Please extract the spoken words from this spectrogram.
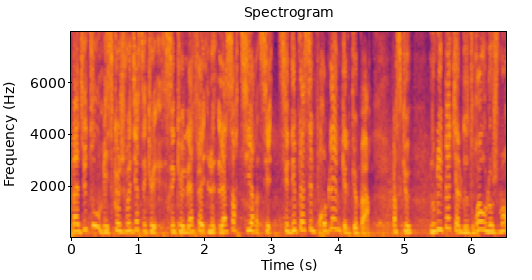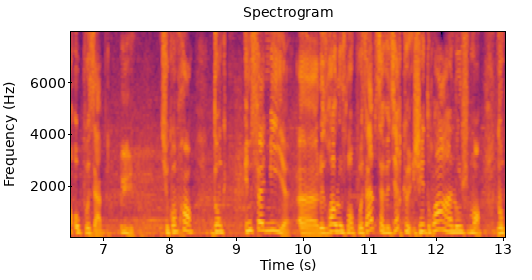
Pas du tout. Mais ce que je veux dire, c'est que, c'est que la, sortir, c'est c'est déplacer le problème quelque part. Parce que n'oublie pas qu'il y a le droit au logement opposable. Oui. Tu comprends? Donc, une famille, euh, le droit au logement opposable, ça veut dire que j'ai droit à un logement. Donc,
